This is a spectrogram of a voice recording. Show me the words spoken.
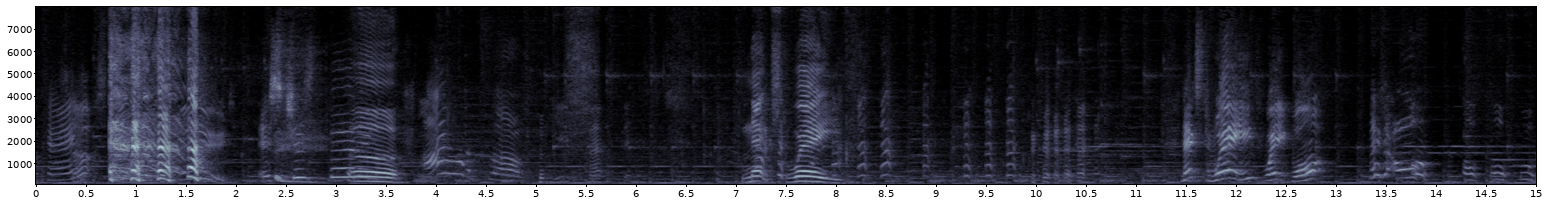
Okay. Stop, stop, dude. It's just burning. Uh, I want some. You fat next wave. Next wave. Wait, what? Next, oh, oh, oh, oh,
